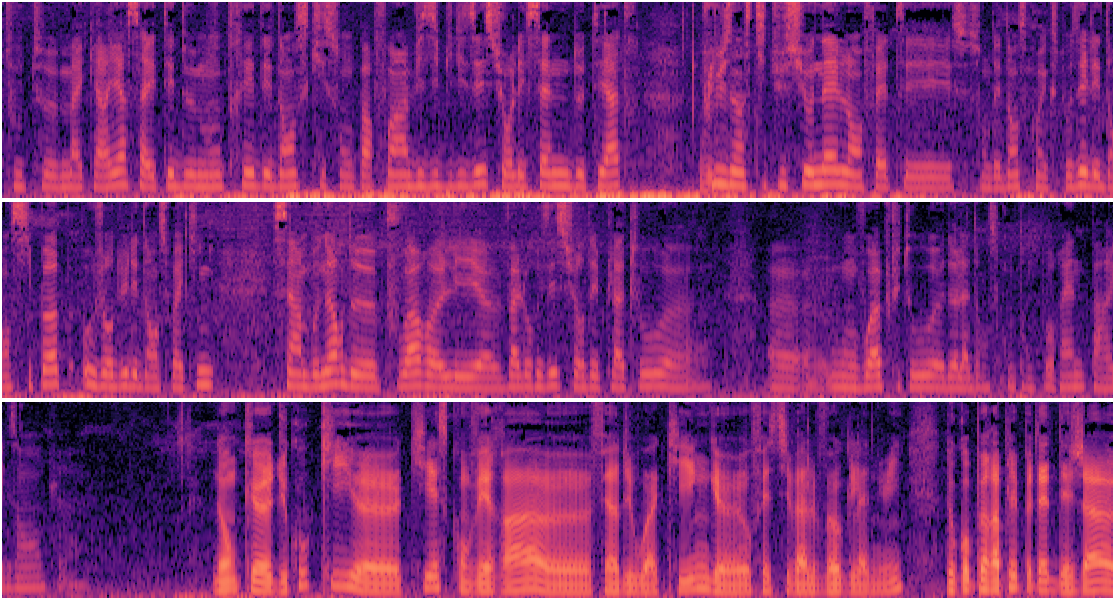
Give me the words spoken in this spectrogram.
toute ma carrière, ça a été de montrer des danses qui sont parfois invisibilisées sur les scènes de théâtre plus institutionnelles en fait. Et ce sont des danses qui ont explosé, les danses hip-hop, aujourd'hui les danses walking. C'est un bonheur de pouvoir euh, les euh, valoriser sur des plateaux euh, où on voit plutôt de la danse contemporaine par exemple. Donc du coup, qui, qui est-ce qu'on verra faire du walking au festival Vogue la nuit? Donc on peut rappeler peut-être déjà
